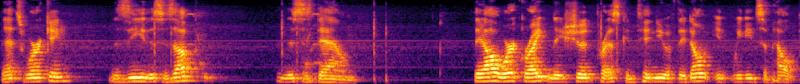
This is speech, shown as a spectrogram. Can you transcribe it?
That's working. The Z, this is up, and this is down. They all work right, and they should press continue. If they don't, we need some help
